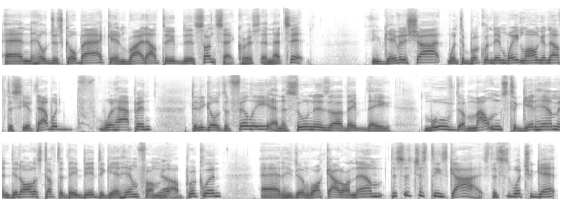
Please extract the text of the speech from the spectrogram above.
and he'll just go back and ride out the, the sunset, Chris, and that's it. He gave it a shot, went to Brooklyn, didn't wait long enough to see if that would would happen. Then he goes to Philly, and as soon as uh, they they moved the mountains to get him and did all the stuff that they did to get him from Yep. uh, Brooklyn, and he didn't walk out on them. This is just these guys. This is what you get.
